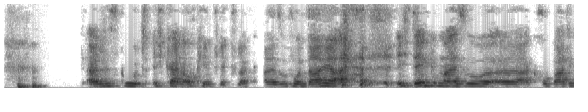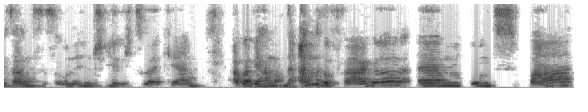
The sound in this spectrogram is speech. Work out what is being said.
Alles gut, ich kann auch keinen Flickflack. Also von daher, ich denke mal so äh, Akrobatik-Sachen ist ohnehin schwierig zu erklären. Aber wir haben noch eine andere Frage ähm, und zwar,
